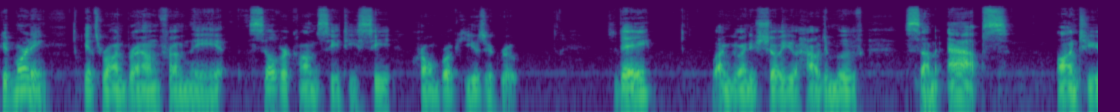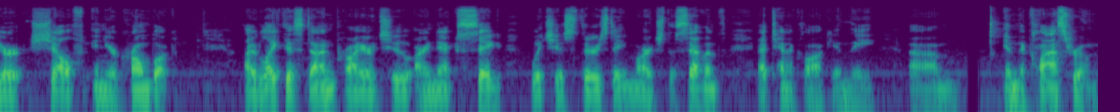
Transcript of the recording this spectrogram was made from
Good morning. It's Ron Brown from the Silvercom CTC Chromebook user group. Today, I'm going to show you how to move some apps onto your shelf in your Chromebook. I would like this done prior to our next SIG, which is Thursday, March the 7th at 10 o'clock in the um, in the classroom.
